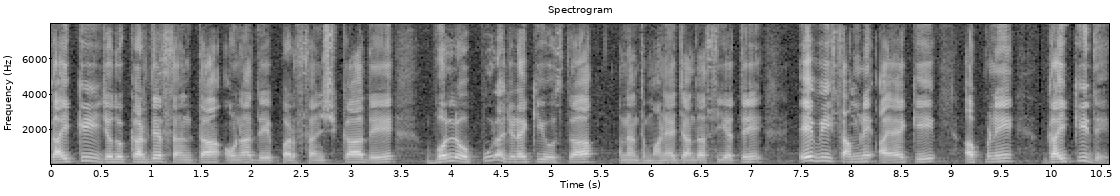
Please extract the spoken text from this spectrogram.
ਗਾਇਕੀ ਜਦੋਂ ਕਰਦੇ ਸਨ ਤਾਂ ਉਹਨਾਂ ਦੇ ਪ੍ਰਸ਼ੰਸਕਾਂ ਦੇ ਵੱਲੋਂ ਪੂਰਾ ਜਿਹੜਾ ਕਿ ਉਸ ਦਾ ਆਨੰਦ ਮਾਣਿਆ ਜਾਂਦਾ ਸੀ ਅਤੇ ਇਹ ਵੀ ਸਾਹਮਣੇ ਆਇਆ ਕਿ ਆਪਣੇ ਗਾਇਕੀ ਦੇ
